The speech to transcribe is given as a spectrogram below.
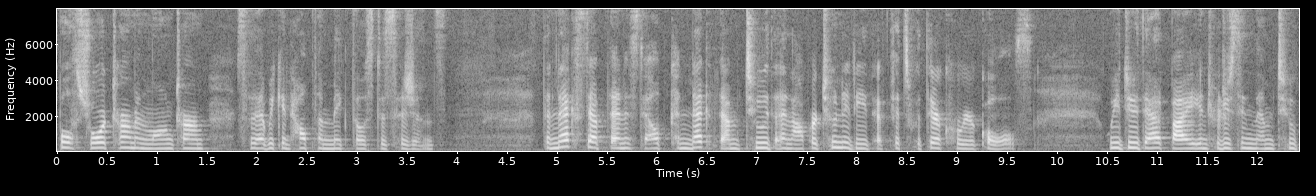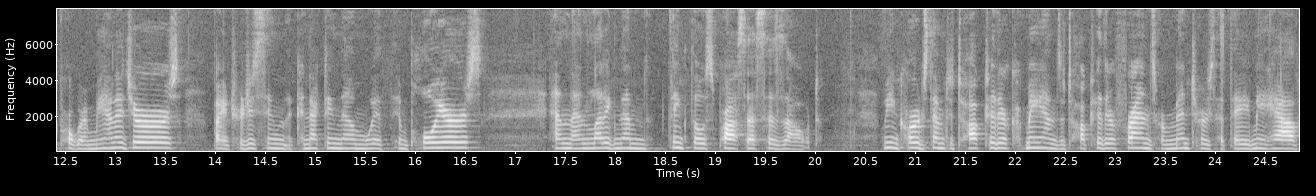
both short term and long term, so that we can help them make those decisions. The next step then is to help connect them to an opportunity that fits with their career goals. We do that by introducing them to program managers, by introducing, connecting them with employers, and then letting them think those processes out. We encourage them to talk to their commands, to talk to their friends or mentors that they may have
